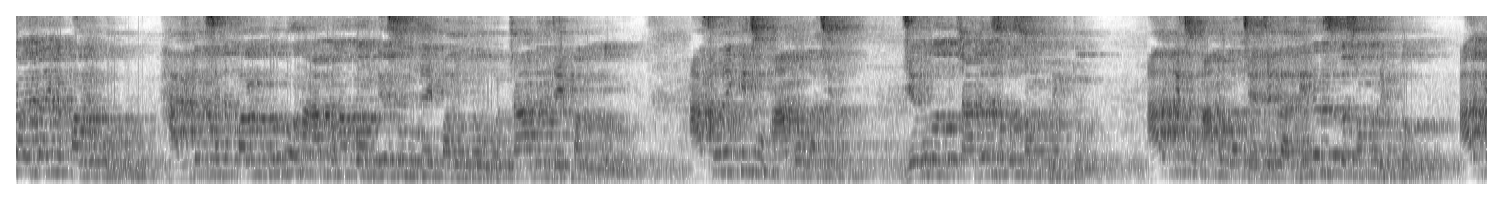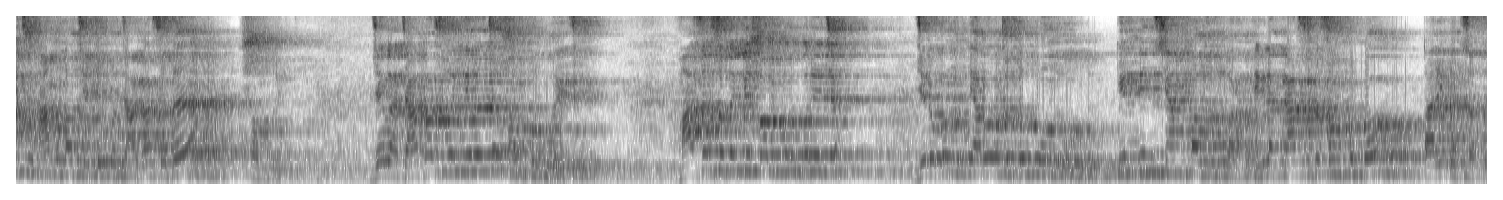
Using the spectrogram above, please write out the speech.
কয় তারিখে পালন করব? হাজদের সাথে পালন করব না আপন আপন দেশ অনুযায়ী পালন করব, চাঁদ অনুযায়ী পালন করব? আসলে কিছু আমল আছে, যেগুলো চাঁদের সাথে সম্পৃক্ত। আর কিছু আমল আছে যেগুলো দিনের সাথে সম্পৃক্ত। আর কিছু আমল আছে যেগুলো জাগার সাথে সম্পৃক্ত। যেগুলো জাগার সাথে কী রয়েছে? সম্পর্ক রয়েছে। মাসের সাথে কি সম্পর্ক পালন করা। এগুলা কার সাথে সম্পর্ক? তারিখের সাথে।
